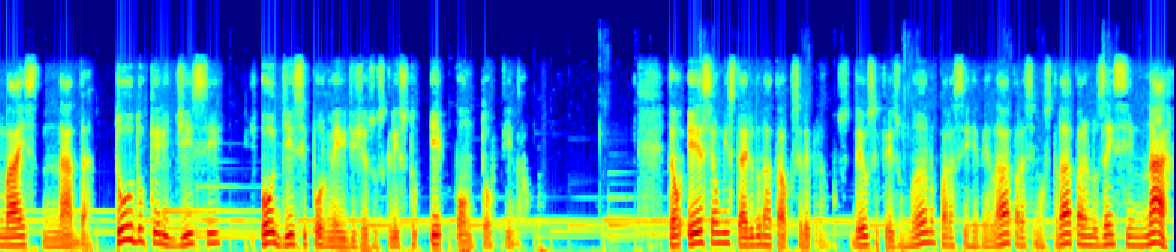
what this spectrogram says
mais nada tudo que ele disse, o disse por meio de Jesus Cristo e ponto final. Então, esse é o mistério do Natal que celebramos. Deus se fez humano para se revelar, para se mostrar, para nos ensinar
